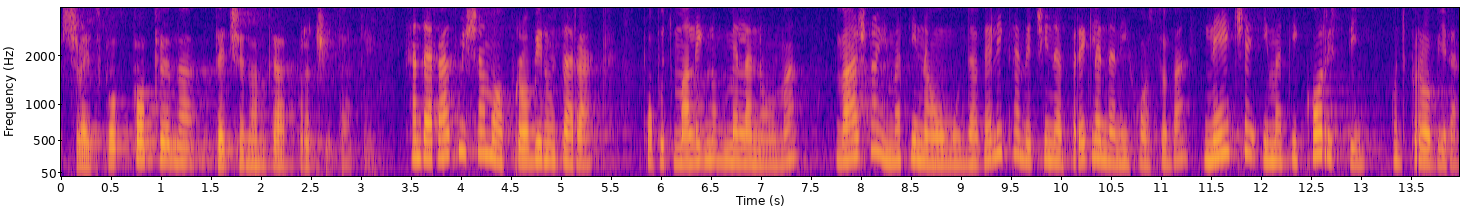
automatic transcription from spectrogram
švedskog Kokrena, te će nam ga pročitati. Kada razmišljamo o probiru za rak, poput malignog melanoma, važno je imati na umu da velika većina pregledanih osoba neće imati koristi od probira,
